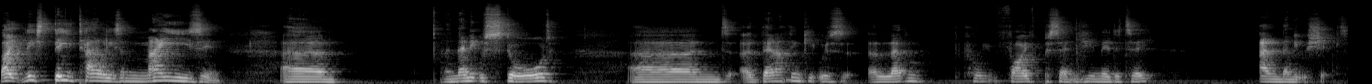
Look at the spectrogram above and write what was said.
Like, this detail is amazing. Um, and then it was stored. And uh, then I think it was 11.5% humidity. And then it was shipped.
